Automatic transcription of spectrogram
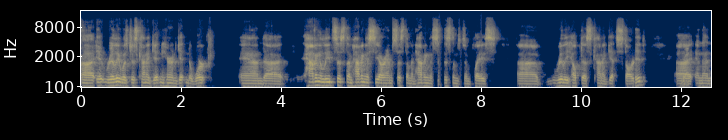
uh, it really was just kind of getting here and getting to work and uh, having a lead system having a crm system and having the systems in place uh, really helped us kind of get started uh, right. and then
